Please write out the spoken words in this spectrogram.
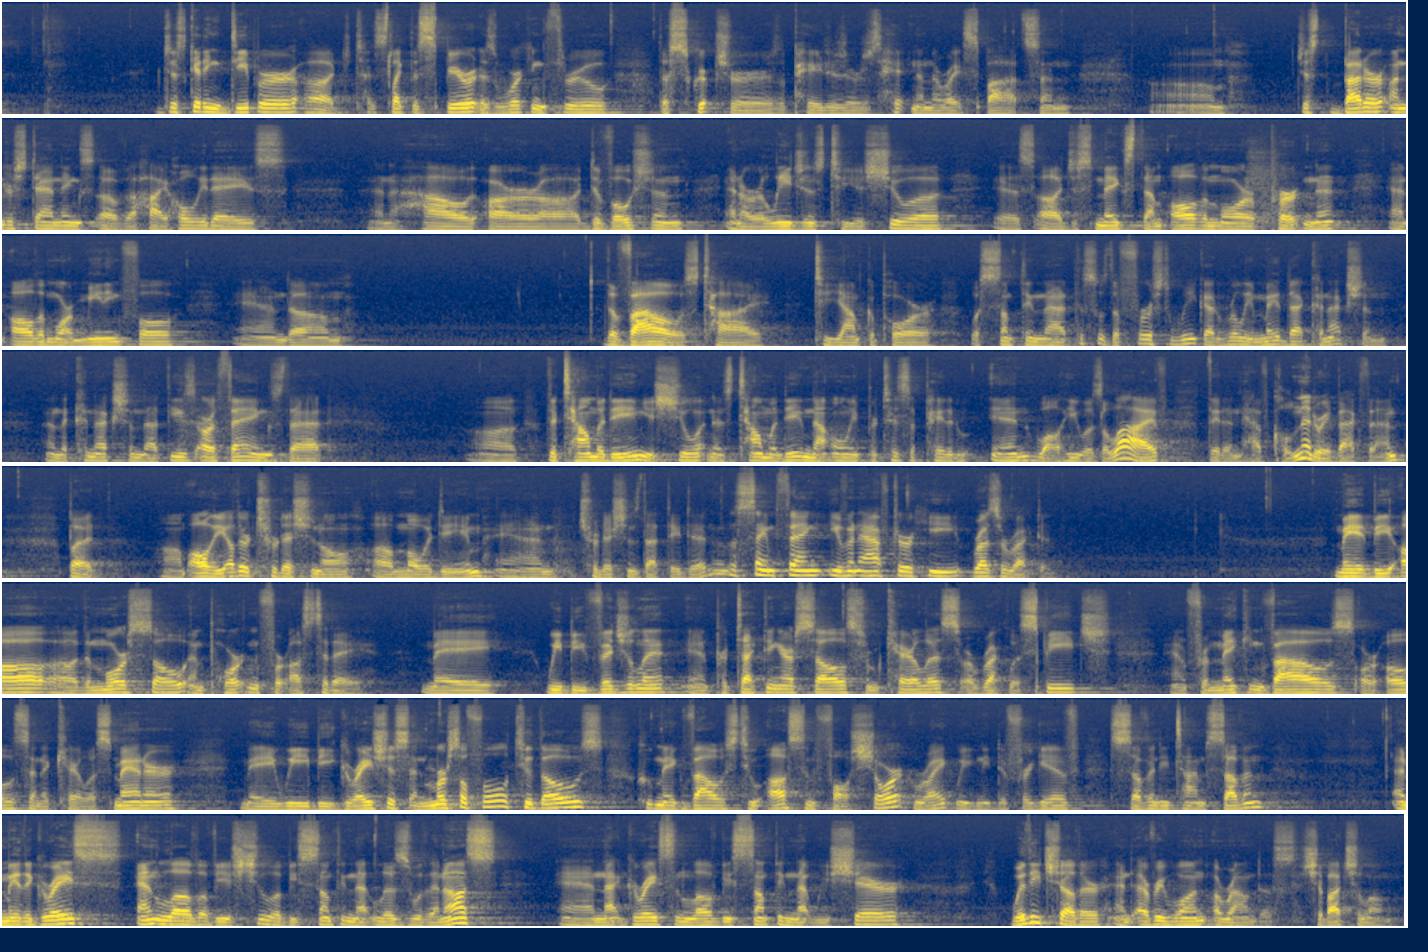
just getting deeper. Uh, it's like the Spirit is working through the scriptures, the pages are just hitting in the right spots, and um, just better understandings of the high holy days and how our uh, devotion and our allegiance to Yeshua is, uh, just makes them all the more pertinent and all the more meaningful. And um, the vows tie to Yom Kippur was something that this was the first week I'd really made that connection. And the connection that these are things that uh, the Talmidim, Yeshua and his Talmidim, not only participated in while he was alive, they didn't have Kol Nidre back then, but um, all the other traditional uh, Moedim and traditions that they did. And the same thing even after he resurrected. May it be all uh, the more so important for us today. May we be vigilant in protecting ourselves from careless or reckless speech and from making vows or oaths in a careless manner. May we be gracious and merciful to those who make vows to us and fall short, right? We need to forgive 70 times 7. And may the grace and love of Yeshua be something that lives within us, and that grace and love be something that we share with each other and everyone around us. Shabbat Shalom.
